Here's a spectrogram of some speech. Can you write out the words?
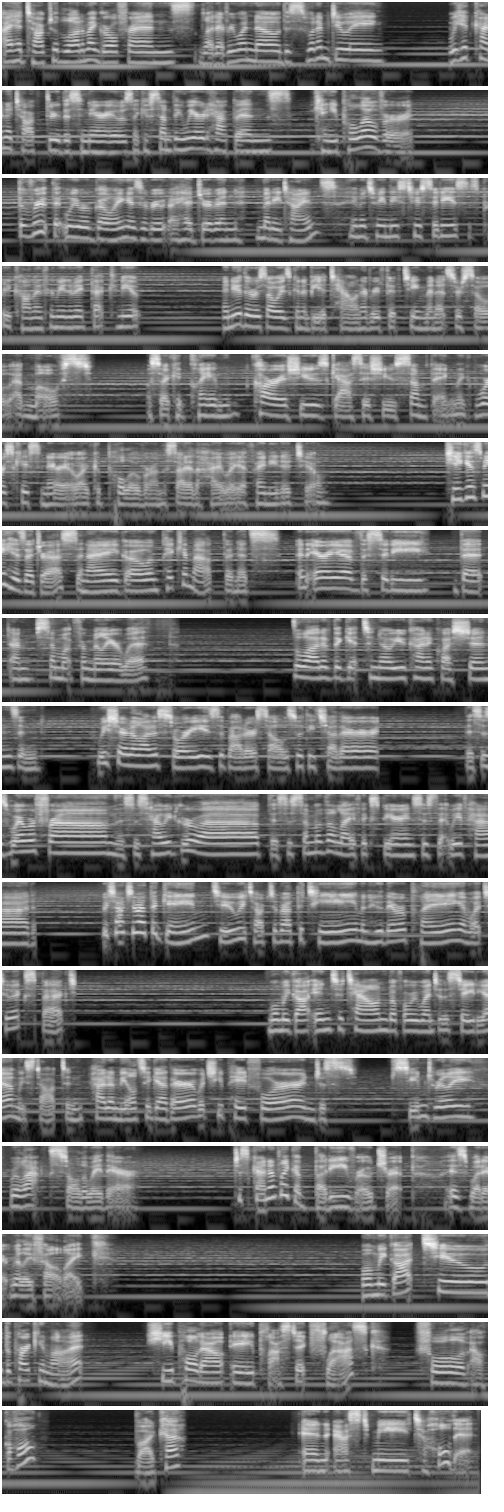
I had talked with a lot of my girlfriends, let everyone know this is what I'm doing. We had kind of talked through the scenarios like if something weird happens, can you pull over? The route that we were going is a route I had driven many times in between these two cities. It's pretty common for me to make that commute. I knew there was always going to be a town every 15 minutes or so at most. So I could claim car issues, gas issues, something. Like, worst case scenario, I could pull over on the side of the highway if I needed to. He gives me his address, and I go and pick him up. And it's an area of the city that I'm somewhat familiar with. A lot of the get to know you kind of questions, and we shared a lot of stories about ourselves with each other. This is where we're from. This is how we grew up. This is some of the life experiences that we've had. We talked about the game too. We talked about the team and who they were playing and what to expect. When we got into town before we went to the stadium, we stopped and had a meal together, which he paid for and just seemed really relaxed all the way there. Just kind of like a buddy road trip, is what it really felt like. When we got to the parking lot, he pulled out a plastic flask full of alcohol, vodka, and asked me to hold it.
